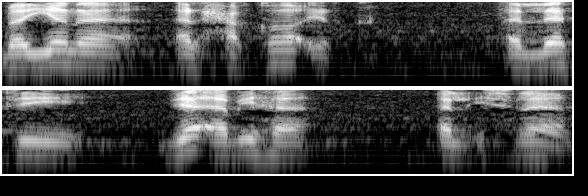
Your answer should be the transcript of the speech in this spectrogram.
بين الحقائق التي جاء بها الإسلام.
